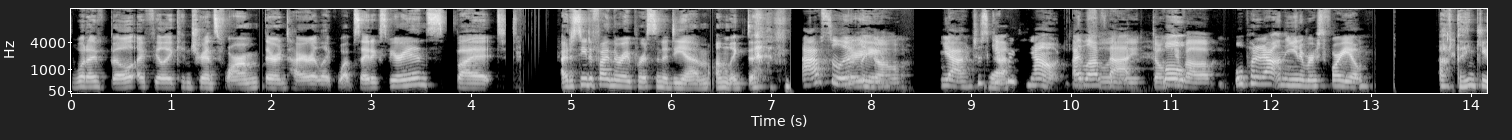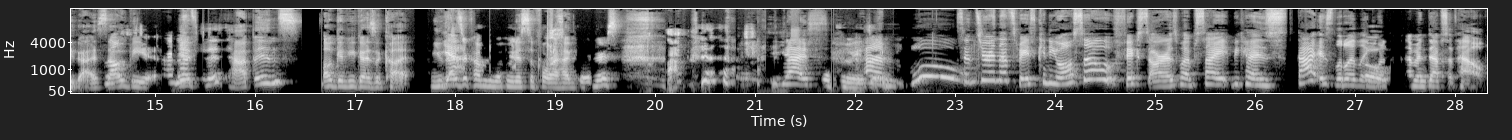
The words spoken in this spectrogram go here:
what I've built, I feel like can transform their entire like website experience. But I just need to find the right person to DM on LinkedIn. Absolutely. There you go. Yeah, just keep Yeah. reaching out. I love that. Don't Well, give up. We'll put it out in the universe for you. Oh, thank you guys. That would be it. if this happens, I'll give you guys a cut. You guys are coming with me to Sephora headquarters. Yes. Amazing. Um, since you're in that space, can you also fix Zara's website? Because that is literally like Oh. one of the seven depths of hell.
